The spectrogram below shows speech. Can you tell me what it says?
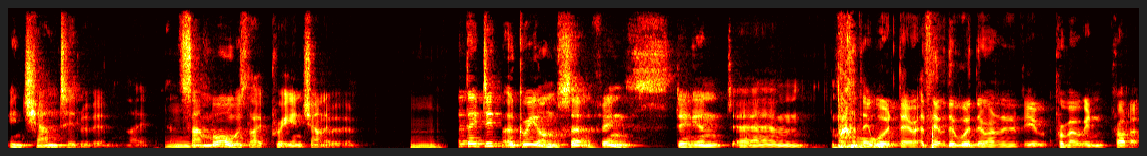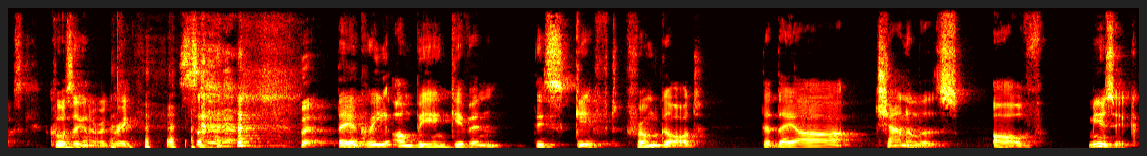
enchanted with him. Like and Sam Moore was like pretty enchanted with him. They did agree on certain things, Sting and um, well, they would. They're, they, they would. They're on an interview promoting products. Of course, they're going to agree. So- but they agree on being given this gift from God that they are channelers of music,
